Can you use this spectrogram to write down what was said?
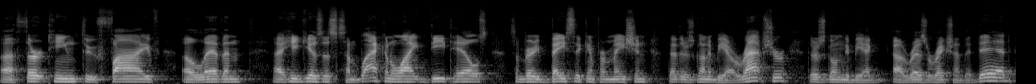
uh, 13 through 5 11. Uh, he gives us some black and white details, some very basic information that there's going to be a rapture, there's going to be a, a resurrection of the dead,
